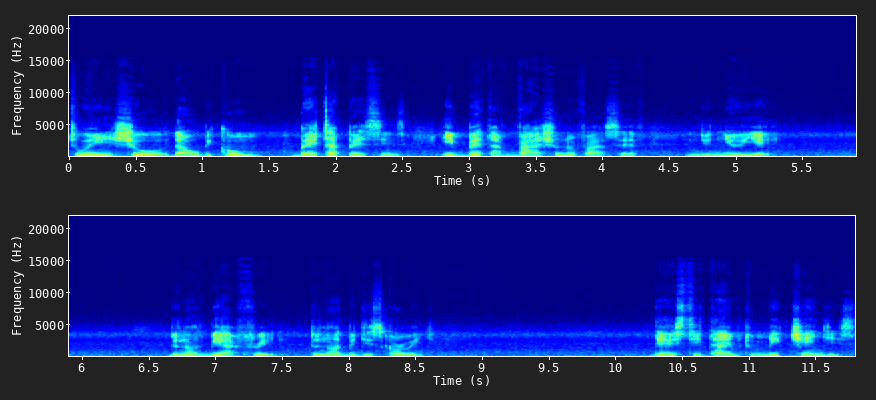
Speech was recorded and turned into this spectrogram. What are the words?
to ensure that we become better persons, a better version of ourselves in the new year. Do not be afraid. Do not be discouraged. There is still time to make changes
